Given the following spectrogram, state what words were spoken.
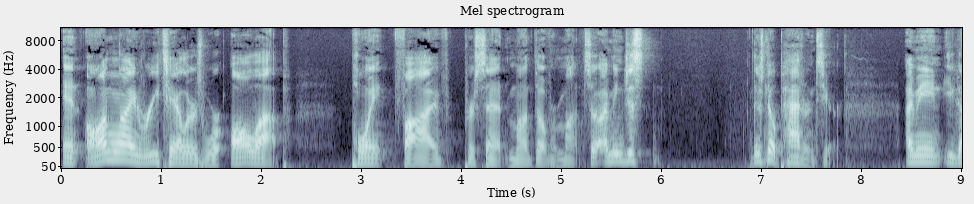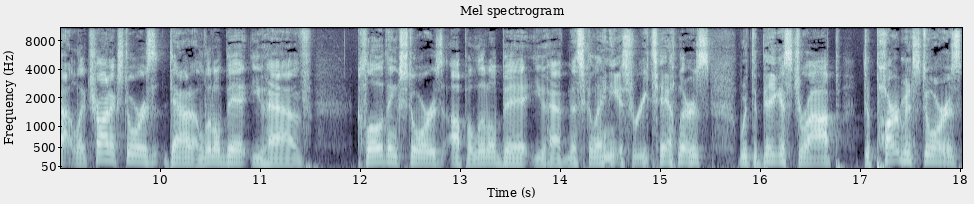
and online retailers were all up 0.5% month over month. So, I mean, just there's no patterns here. I mean, you got electronic stores down a little bit. You have clothing stores up a little bit. You have miscellaneous retailers with the biggest drop, department stores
